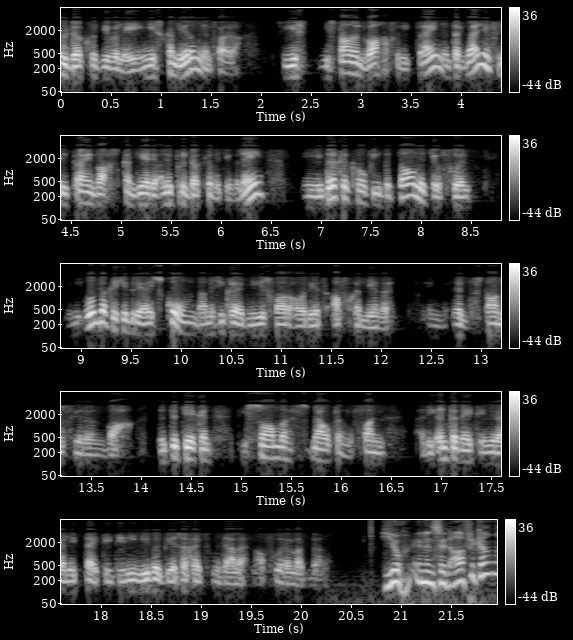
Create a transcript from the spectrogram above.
produk wat jy wil hê en jy skandeer hom eenvoudig. So jy jy staan en wag vir die trein en terwyl jy vir die trein wag, skandeer jy al die produkte wat jy wil hê en jy druk 'n knop jy betaal met jou foon en die oomblik as jy by die huis kom, dan is die kredeniers vir alreeds afgelewer en dit staan vir jou en wag. Dit beteken die samesmelting van die internet en die realiteit het hierdie nuwe besigheidsmodelle na vore laat bring. Jo, en in Suid-Afrika?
